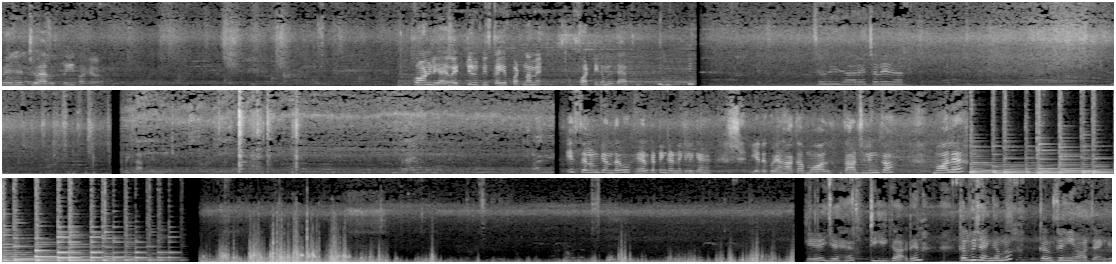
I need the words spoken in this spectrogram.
पे है ज्वेलरी वगैरह। कौन लिया है एट्टी रुपीज़ का ये पटना में फोर्टी का मिलता है। चले जा रहे, चले जा रहे। अभी खाते हैं। इस सैलून के अंदर वो हेयर कटिंग करने के लिए गए हैं। ये देखो यहाँ का मॉल, दार्जिलिंग का मॉल है। ये है टी गार्डन। कल भी जाएँगे हम लोग, कल कहीं और जाएँगे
